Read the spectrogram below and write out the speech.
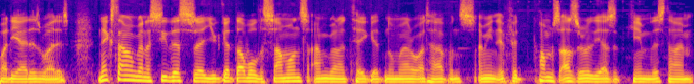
But yeah, it is what it is. Next time I'm gonna see this, uh, you get double the summons, I'm gonna take it no matter what happens. I mean, if it comes as early as it came this time.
